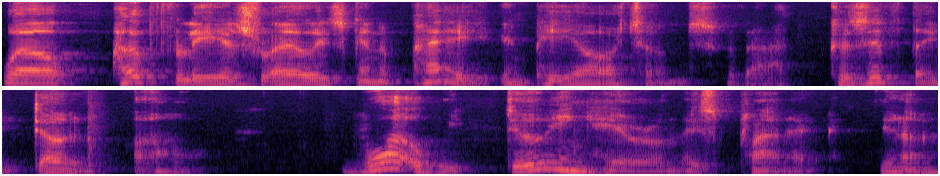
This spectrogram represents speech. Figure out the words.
Well, hopefully, Israel is going to pay in PR terms for that. Because if they don't, oh, what are we doing here on this planet? You know,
